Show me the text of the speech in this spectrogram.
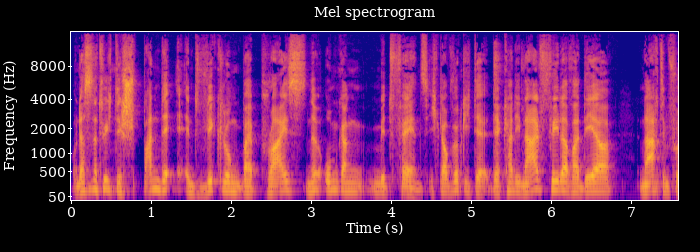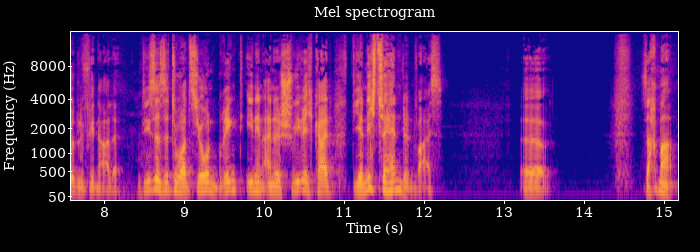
und das ist natürlich eine spannende Entwicklung bei Price, ne, Umgang mit Fans. Ich glaube wirklich, der, der Kardinalfehler war der, nach dem Viertelfinale. Diese Situation bringt ihn in eine Schwierigkeit, die er nicht zu handeln weiß. Äh, sag mal,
